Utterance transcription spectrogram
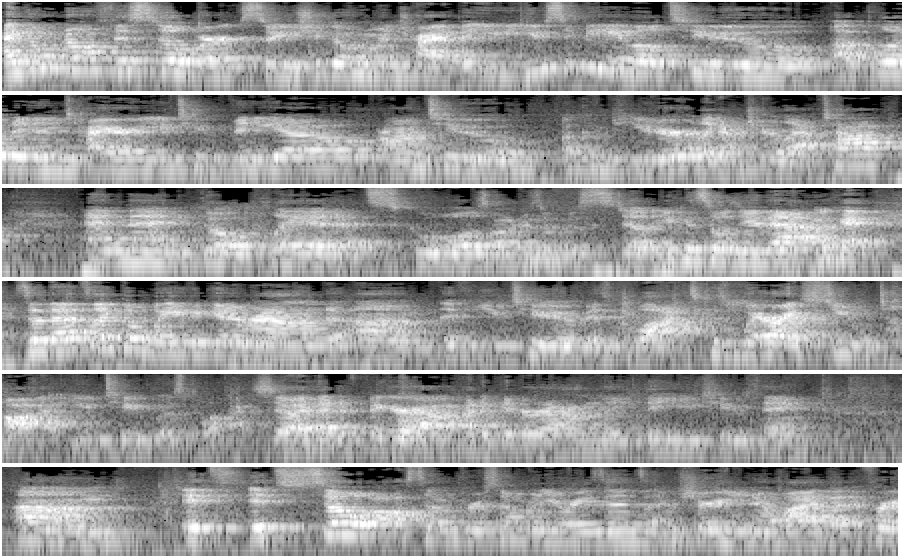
I don't know if this still works, so you should go home and try it. But you used to be able to upload an entire YouTube video onto a computer, like onto your laptop, and then go play it at school as long as it was still. You can still do that. Okay, so that's like the way to get around um, if YouTube is blocked. Because where I student taught, YouTube was blocked, so I had to figure out how to get around the, the YouTube thing. Um, it's it's so awesome for so many reasons. I'm sure you know why, but for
